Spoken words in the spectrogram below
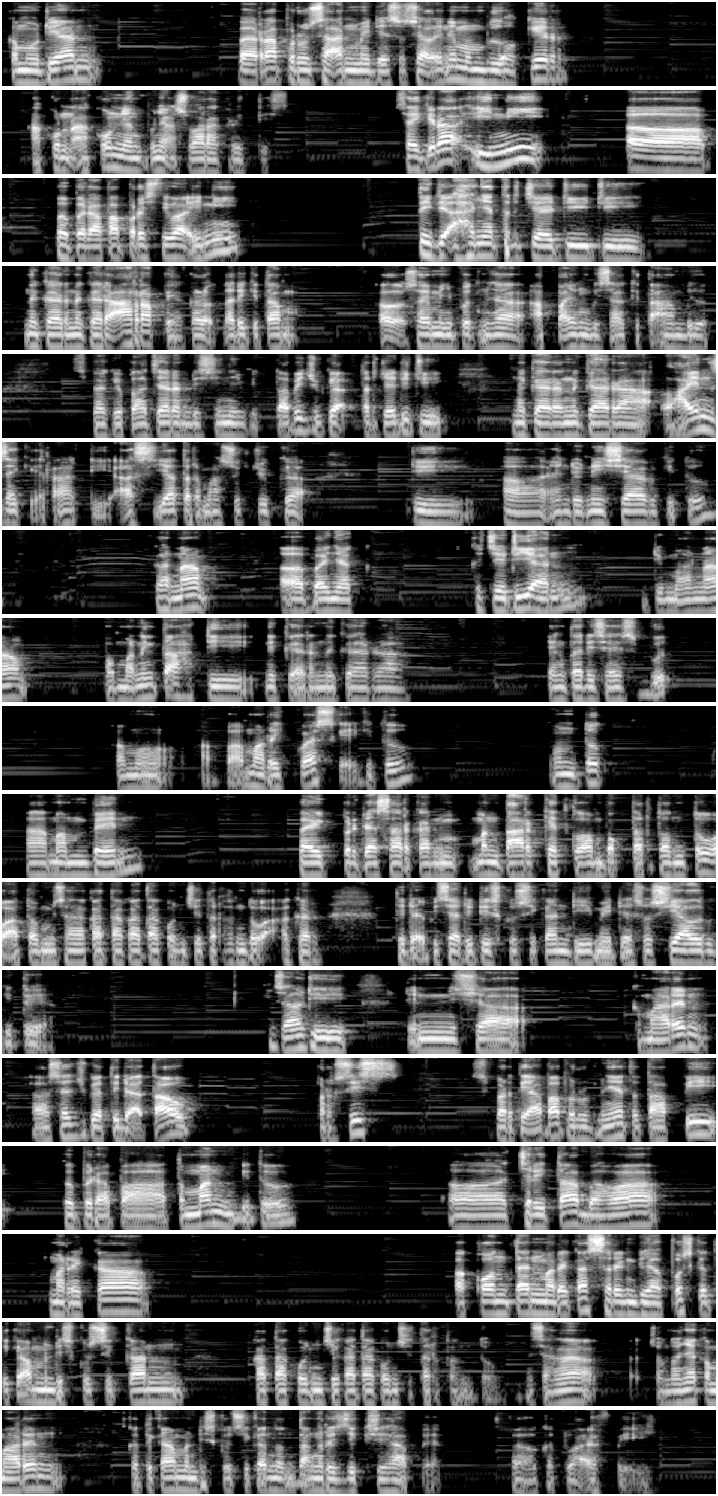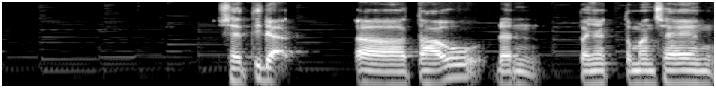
kemudian para perusahaan media sosial ini memblokir akun-akun yang punya suara kritis. Saya kira ini uh, beberapa peristiwa ini tidak hanya terjadi di negara-negara Arab ya. Kalau tadi kita kalau saya menyebut misalnya apa yang bisa kita ambil sebagai pelajaran di sini gitu. Tapi juga terjadi di negara-negara lain saya kira di Asia termasuk juga di uh, Indonesia begitu karena uh, banyak kejadian di mana pemerintah di negara-negara yang tadi saya sebut kamu apa merequest kayak gitu untuk uh, memban baik berdasarkan mentarget kelompok tertentu atau misalnya kata-kata kunci tertentu agar tidak bisa didiskusikan di media sosial begitu ya. Misalnya di, di Indonesia kemarin uh, saya juga tidak tahu persis seperti apa problemnya, tetapi beberapa teman gitu uh, cerita bahwa mereka uh, konten mereka sering dihapus ketika mendiskusikan kata kunci kata kunci tertentu. Misalnya contohnya kemarin ketika mendiskusikan tentang Rizik Sihab ya, ketua FPI. Saya tidak uh, tahu dan banyak teman saya yang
